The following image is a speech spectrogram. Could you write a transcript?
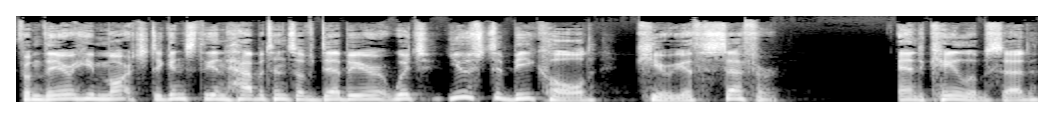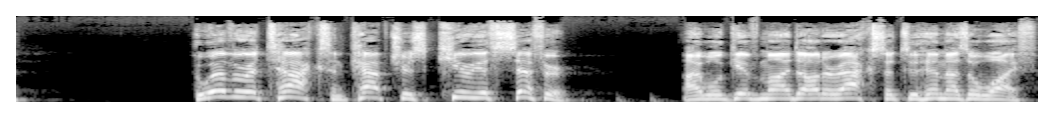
From there he marched against the inhabitants of Debir, which used to be called Kiriath Sepher. And Caleb said, Whoever attacks and captures Kiriath Sepher, I will give my daughter Achsah to him as a wife.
